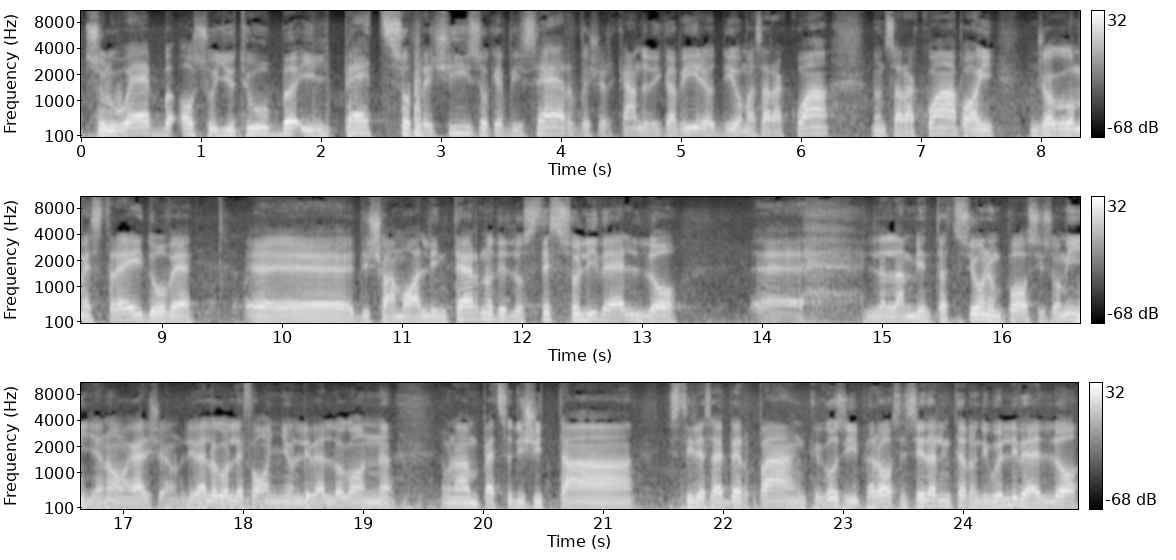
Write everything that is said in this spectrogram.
sul web o su YouTube il pezzo preciso che vi serve cercando di capire, oddio, ma sarà qua, non sarà qua, poi un gioco come Stray dove eh, diciamo all'interno dello stesso livello eh, l'ambientazione un po' si somiglia, no? magari c'è un livello con le fogne, un livello con una, un pezzo di città stile cyberpunk, così, però se siete all'interno di quel livello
